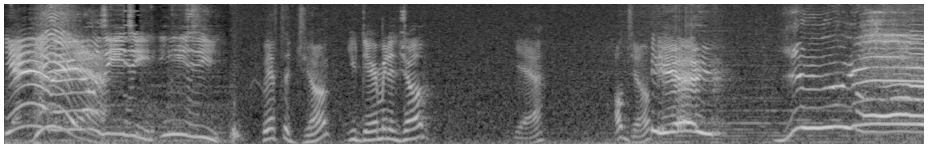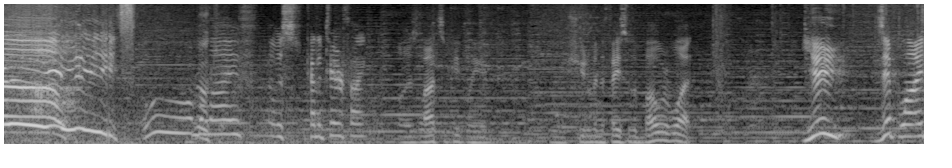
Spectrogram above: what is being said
Yeah, man, that was easy. Easy. we have to jump. You dare me to jump? Yeah. I'll jump. Yay! Yeet! Ooh, I'm Okay. alive. That was kind of terrifying. Oh, there's lots of people here. Shoot him in the face with a bow or what? Yay! Zip line.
